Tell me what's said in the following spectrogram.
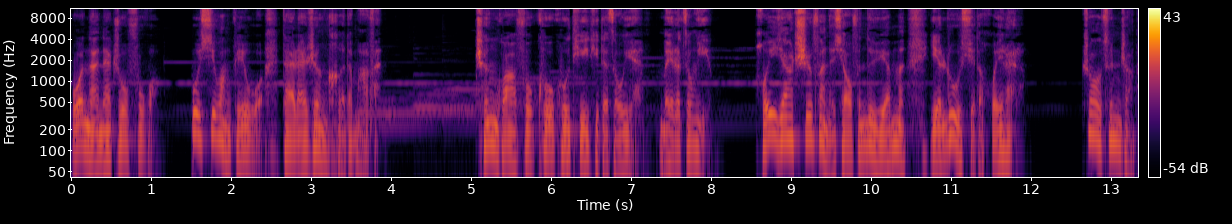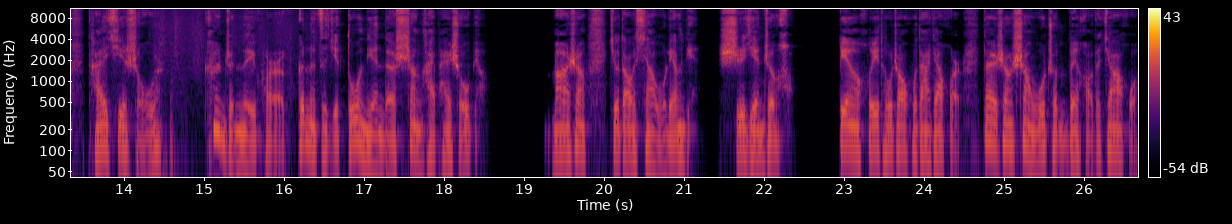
我奶奶嘱咐我，不希望给我带来任何的麻烦。陈寡妇哭哭啼啼的走远，没了踪影。回家吃饭的小分队员们也陆续的回来了。赵村长抬起手腕，看着那块跟了自己多年的上海牌手表，马上就到下午两点，时间正好，便回头招呼大家伙儿，带上上午准备好的家伙，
